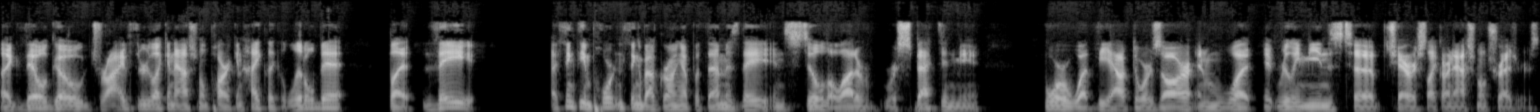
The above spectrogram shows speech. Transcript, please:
Like they'll go drive through like a national park and hike like a little bit, but they I think the important thing about growing up with them is they instilled a lot of respect in me for what the outdoors are and what it really means to cherish like our national treasures.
